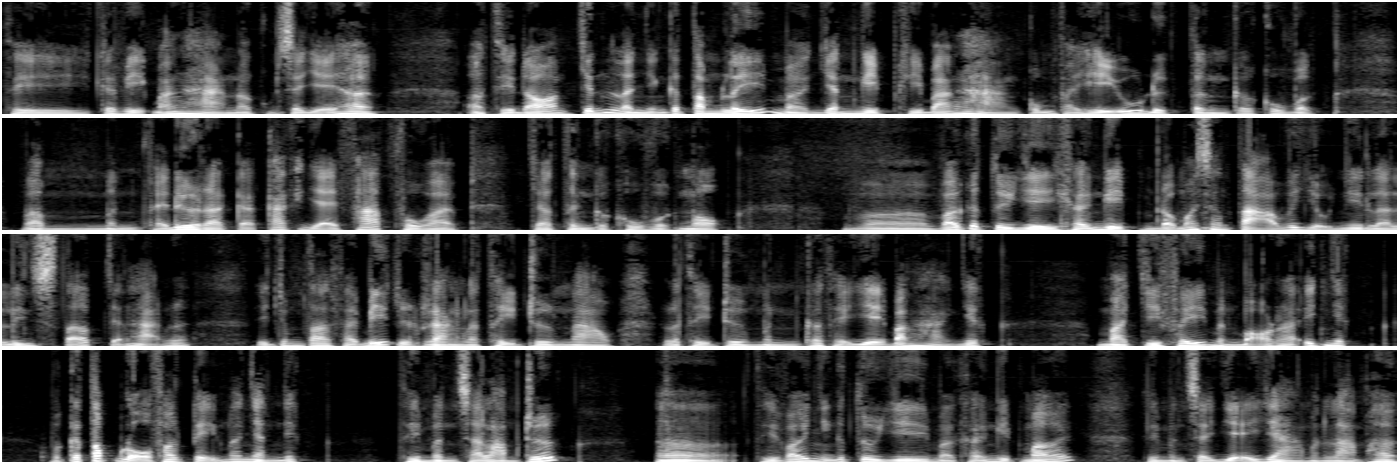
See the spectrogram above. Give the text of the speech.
thì cái việc bán hàng nó cũng sẽ dễ hơn. À, thì đó chính là những cái tâm lý mà doanh nghiệp khi bán hàng cũng phải hiểu được từng cái khu vực và mình phải đưa ra cả các cái giải pháp phù hợp cho từng cái khu vực một. Và với cái tư duy khởi nghiệp đổi mới sáng tạo ví dụ như là lean startup chẳng hạn đó thì chúng ta phải biết được rằng là thị trường nào là thị trường mình có thể dễ bán hàng nhất mà chi phí mình bỏ ra ít nhất và cái tốc độ phát triển nó nhanh nhất thì mình sẽ làm trước à, thì với những cái tư duy mà khởi nghiệp mới thì mình sẽ dễ dàng mình làm hơn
